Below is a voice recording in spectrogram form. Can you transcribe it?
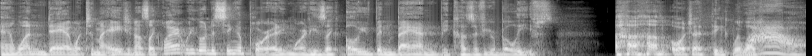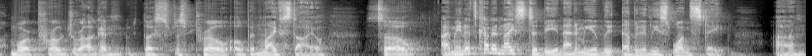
and one day I went to my agent. I was like, "Why aren't we going to Singapore anymore?" And he's like, "Oh, you've been banned because of your beliefs." um, which I think were like Wow. more pro drug and less just pro open lifestyle. So, I mean, it's kind of nice to be an enemy of at least one state. Um,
